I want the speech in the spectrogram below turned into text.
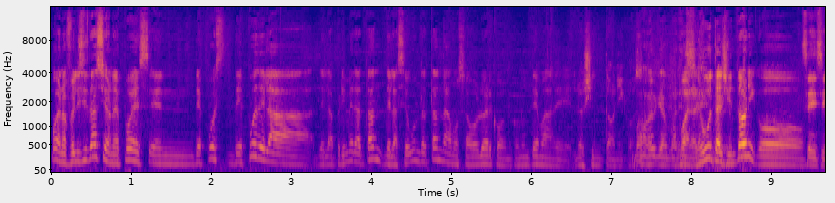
Bueno, felicitaciones. Después, en, después, después de la, de la primera tanda, de la segunda tanda, vamos a volver con, con un tema de los gin tónicos. Vamos a ver qué aparece. Bueno, ¿les gusta el gin tonic o Sí, sí,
